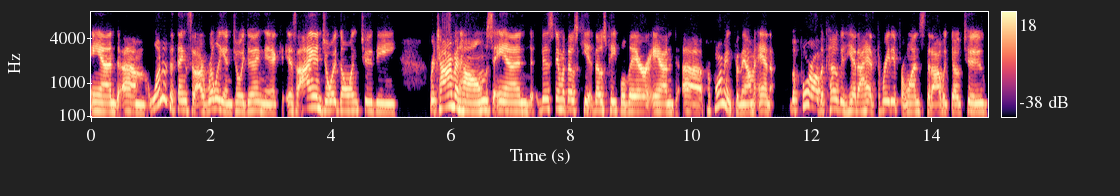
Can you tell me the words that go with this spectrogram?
And um, one of the things that I really enjoy doing, Nick, is I enjoy going to the retirement homes and visiting with those kids, those people there and uh, performing for them. And before all the COVID hit, I had three different ones that I would go to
